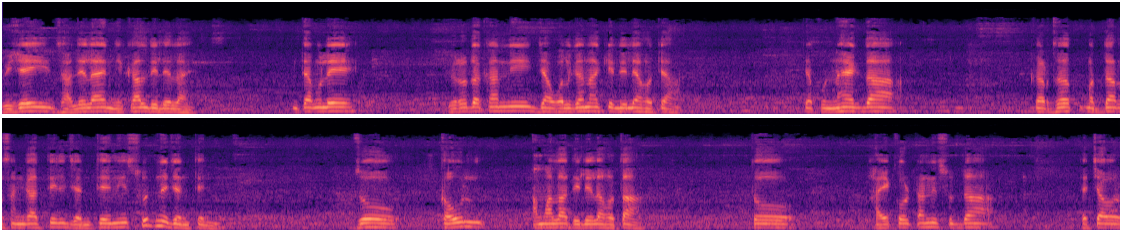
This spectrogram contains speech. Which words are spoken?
विजयी झालेला आहे निकाल दिलेला आहे. त्यामुळे विरोधकांनी ज्या वल्गना केलेल्या होत्या त्या पुन्हा एकदा कर्जत मतदारसंघातील जनतेने सुज्ञ जनतेने जो कौल आम्हाला दिलेला होता तो हायकोर्टाने सुद्धा त्याच्यावर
